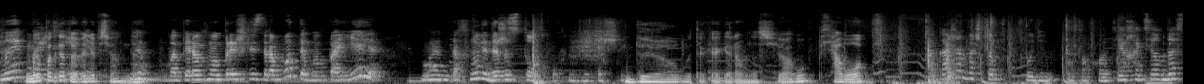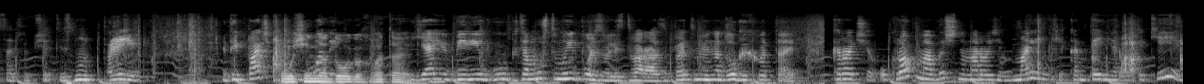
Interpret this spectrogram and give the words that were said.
Мы, Мы поели. подготовили все, да. Ну, Во-первых, мы пришли с работы, мы поели, мы отдохнули, даже стол с кухни притащили. Да, вот такая гора у нас всего. Всего. Покажем, во что будем упаковывать. Я хотела достать вообще-то изнутри этой пачки. Очень года. надолго хватает. Я ее берегу, потому что мы и пользовались два раза, поэтому ее надолго хватает. Короче, укроп мы обычно морозим в маленькие контейнеры вот такие.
